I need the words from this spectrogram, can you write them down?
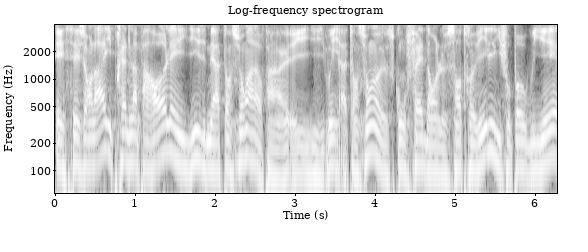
et ces gens-là ils prennent la parole et ils disent mais attention hein, enfin oui attention euh, ce qu'on fait dans le centre-ville il faut pas oublier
